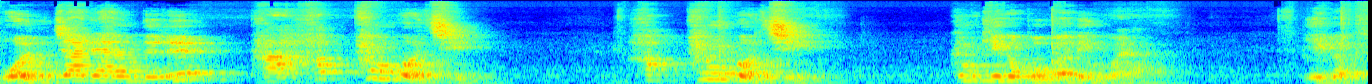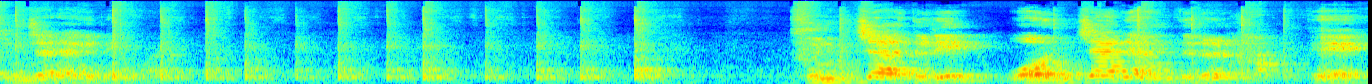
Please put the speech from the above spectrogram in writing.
원자량들을 다 합한 거지. 합한 거지. 그럼 걔가 뭐가 된 거야? 얘가 분자량이 된 거야. 분자들이 원자량들을 합해.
